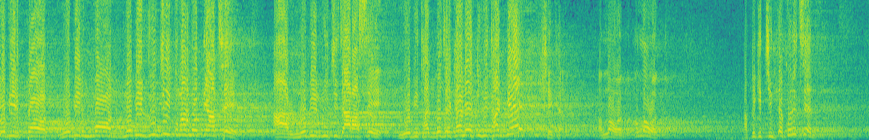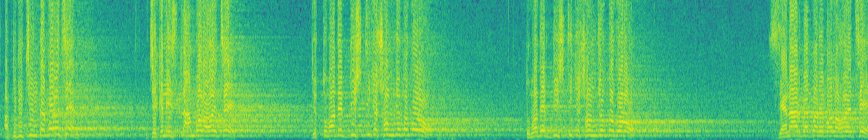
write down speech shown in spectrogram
নবীর পথ, নবীর মন, নবীর রুচি তোমার মধ্যে আছে। আর নবীর রুচি যার আছে, নবী থাকবে যেখানে, তুমি থাকবে সেখানে। আল্লাহ আল্লাহ আপনি কি চিন্তা করেছেন? আপনি কি চিন্তা করেছেন? যেখানে ইসলাম বলা হয়েছে যে তোমাদের দৃষ্টিকে সংযত করো। তোমাদের দৃষ্টিকে সংযত করো। জেনার ব্যাপারে বলা হয়েছে,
